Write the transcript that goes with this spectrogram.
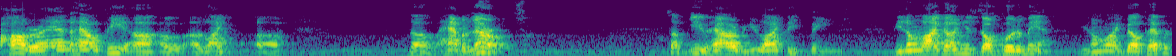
holler and jalapeno, uh, uh, uh, like uh, the habaneros. It's up to you, however you like these beans. If you don't like onions, don't put them in. You don't like bell peppers,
